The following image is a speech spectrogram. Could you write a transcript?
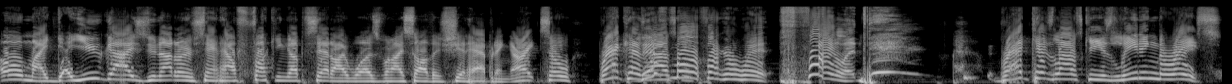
Oh my god, you guys do not understand how fucking upset I was when I saw this shit happening. All right, so Brad Keselowski. This Keselowski, motherfucker went silent. Brad Keselowski is leading the race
